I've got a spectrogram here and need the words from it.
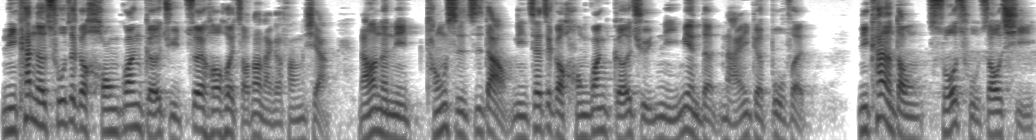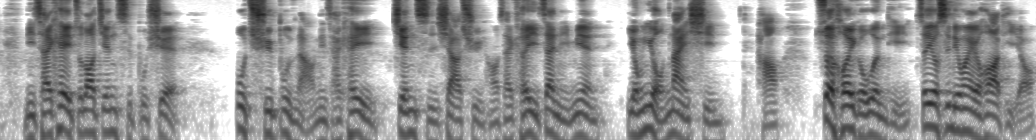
你看得出这个宏观格局最后会走到哪个方向，然后呢，你同时知道你在这个宏观格局里面的哪一个部分，你看得懂所处周期，你才可以做到坚持不懈。不屈不挠，你才可以坚持下去，好，才可以在里面拥有耐心。好，最后一个问题，这又是另外一个话题哦。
